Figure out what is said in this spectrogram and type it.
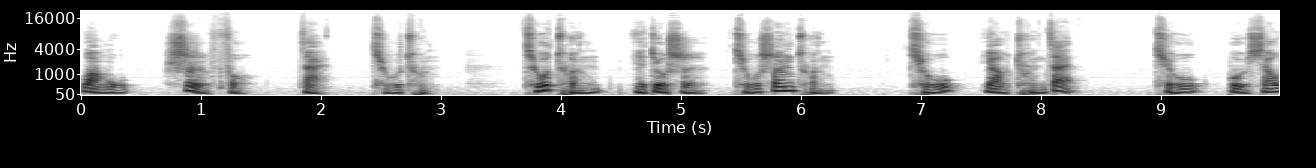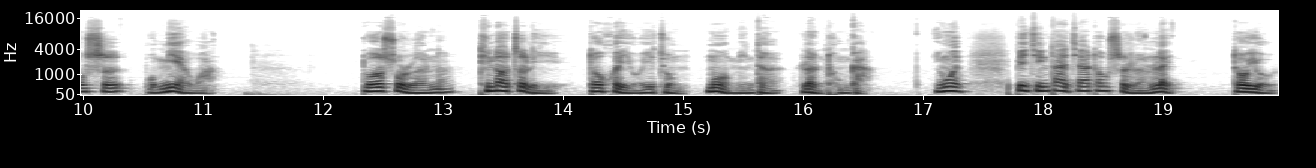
万物是否在求存？求存也就是求生存，求要存在，求不消失、不灭亡。多数人呢，听到这里都会有一种莫名的认同感，因为毕竟大家都是人类，都有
